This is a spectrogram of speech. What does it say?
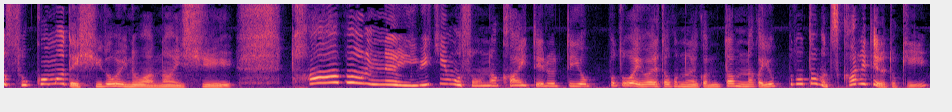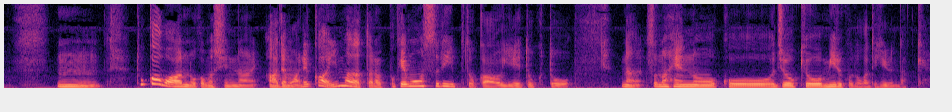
応そこまでひどいのはないし、多分ね、いびきもそんな書いてるってよっぽどは言われたことないから、ね多分なんかよっぽど多分疲れてる時うん。とかはあるのかもしんない。あ、でもあれか、今だったらポケモンスリープとかを入れとくと、な、その辺の、こう、状況を見ることができるんだっけ？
